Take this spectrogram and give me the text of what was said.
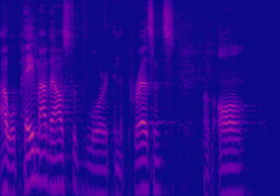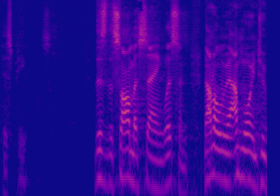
I will pay my vows to the Lord in the presence of all his peoples. This is the psalmist saying, Listen, not only am I going to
